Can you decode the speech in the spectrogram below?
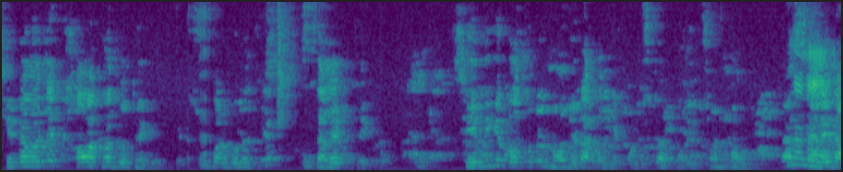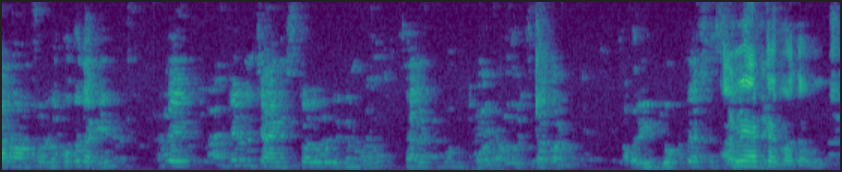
সেটা হচ্ছে খাওয়া খাদ্য থেকে যেটা সুপার বলেছে স্যালাড থেকে। সেদিকে কতটা নজর রাখা যে পরিষ্কার পরিচ্ছন্ন। স্যালাড আমরা অঞ্চল লক্ষ্য করে থাকি যে যেখানে চাইনিজ স্টল বলে এখানে বলো স্যালাড মধ্যে ধোয় না পরিষ্কার করে না আর এই এসে আমি একটা কথা বলছি।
